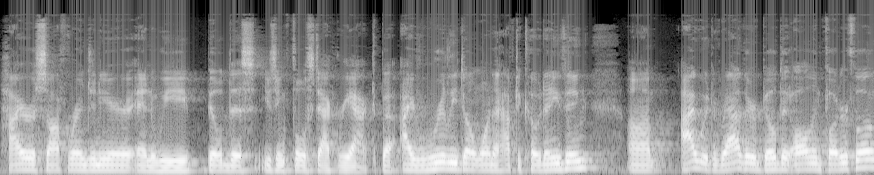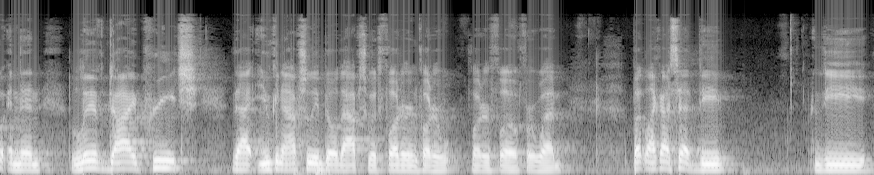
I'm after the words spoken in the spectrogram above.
hire a software engineer and we build this using full stack React. But I really don't want to have to code anything. Um, I would rather build it all in Flutterflow and then live, die, preach that you can absolutely build apps with Flutter and Flutter Flutterflow for web. But like I said, the the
